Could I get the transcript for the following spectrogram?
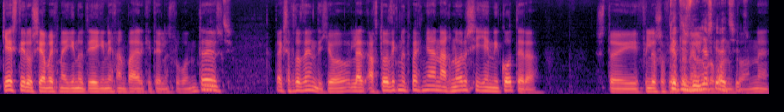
και στη Ρωσία μέχρι να γίνει ό,τι έγινε, είχαν πάει αρκετοί Έλληνες προπονητές. Εντάξει, αυτό δεν είναι τυχαίο. Δηλαδή, αυτό δείχνει ότι υπάρχει μια αναγνώριση γενικότερα στη φιλοσοφία και των Έλληνων προπονητών. Ναι.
